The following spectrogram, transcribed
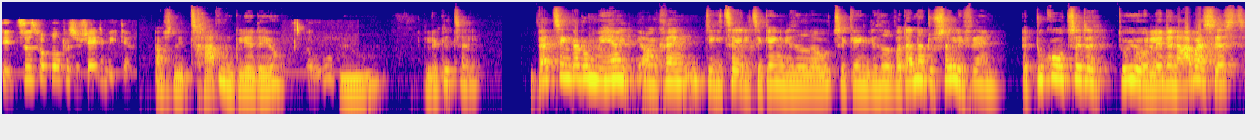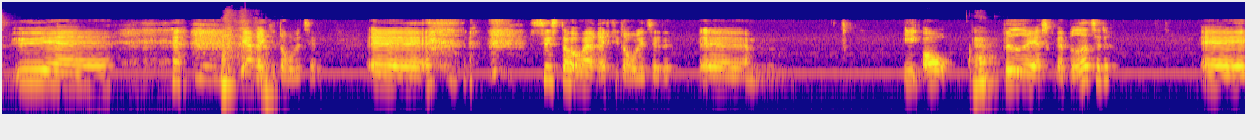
et tidsforbrug på sociale medier. Afsnit 13 bliver det jo. Uh. Mm. Lykketal. Hvad tænker du mere omkring digital tilgængelighed og utilgængelighed? Hvordan er du selv i ferien? Er du god til det? Du er jo lidt en arbejdshest. Øh, jeg er rigtig dårlig til det. Øh, sidste år var jeg rigtig dårlig til det. Øh, I år Ja. ved jeg, at jeg skal være bedre til det. Øh,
